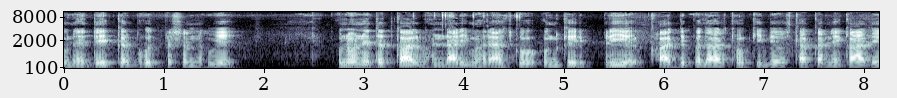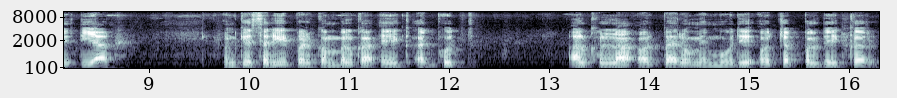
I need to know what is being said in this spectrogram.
उन्हें देखकर बहुत प्रसन्न हुए। उन्होंने तत्काल भंडारी महाराज को उनके प्रिय खाद्य पदार्थों की व्यवस्था करने का आदेश दिया। उनके शरीर पर कंबल का एक अद्भुत अलखल्ला और पैरों में मोजे और चप्पल देखकर,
